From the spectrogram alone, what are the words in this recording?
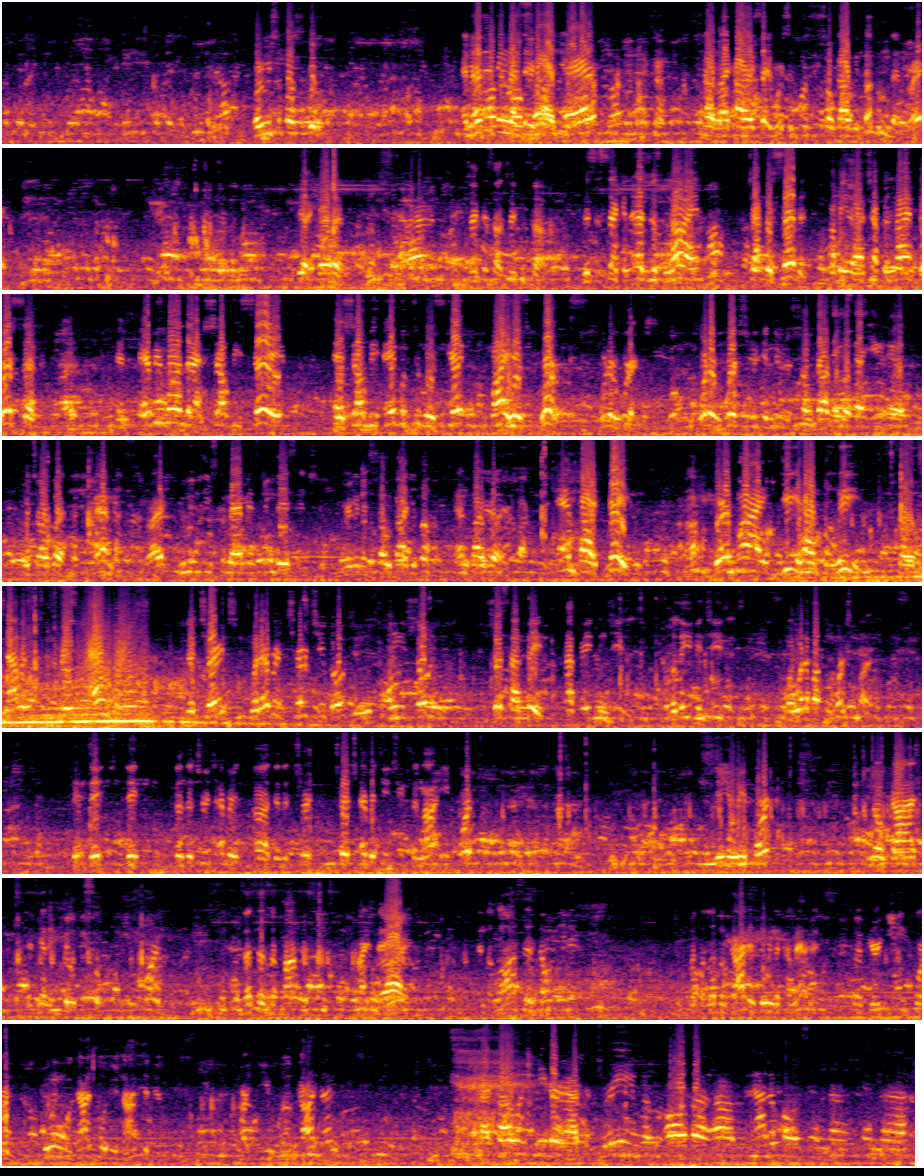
What are we supposed to do? Another thing that they no, like how I said, we're supposed to show God we love Him, then, right? Yeah, go ahead. Check this out. Check this out. This is Second Ezra 9, chapter 7. I mean, uh, chapter 9, verse 7. And everyone that shall be saved and shall be able to escape by his works. What are works? What, what are works we can do to show God we love? Which are what? The commandments, right? You do these commandments, do this, and we're going to show God you love. And by what? and by faith, um, whereby ye have believed. So now it's faith and works. The church, whatever church you go to, only shows you just have faith. Have faith in Jesus. Believe in Jesus. But what about the worst part? Did, did, did, does the church ever uh, did the church, church ever teach you to not eat pork? Do you eat pork? You know God is going to kill people who eat pork. That says the prophecy, Isaiah. And the law says don't eat it. But the love of God is doing the commandments. So if you're eating for doing what God told you not to do, are you love God then? And I thought when Peter had the dream of all the um, animals and the and the,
